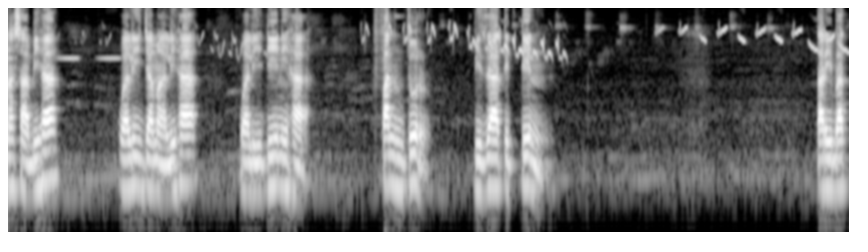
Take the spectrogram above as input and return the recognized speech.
nasabiha. Wali jamaliha. Wali diniha. Fanzur bizatiddin taribat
